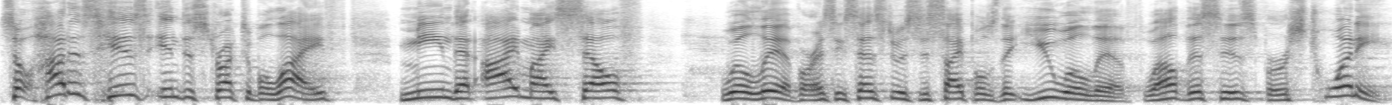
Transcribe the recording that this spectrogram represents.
So, how does his indestructible life mean that I myself will live? Or as he says to his disciples, that you will live? Well, this is verse 20.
